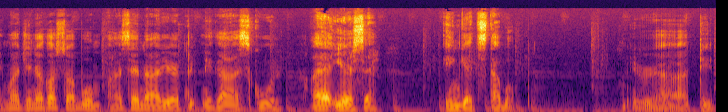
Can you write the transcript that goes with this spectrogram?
Imagine you go so boom and say now you're a picnic at school. I hear say, in get stabbed up. Rotted.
